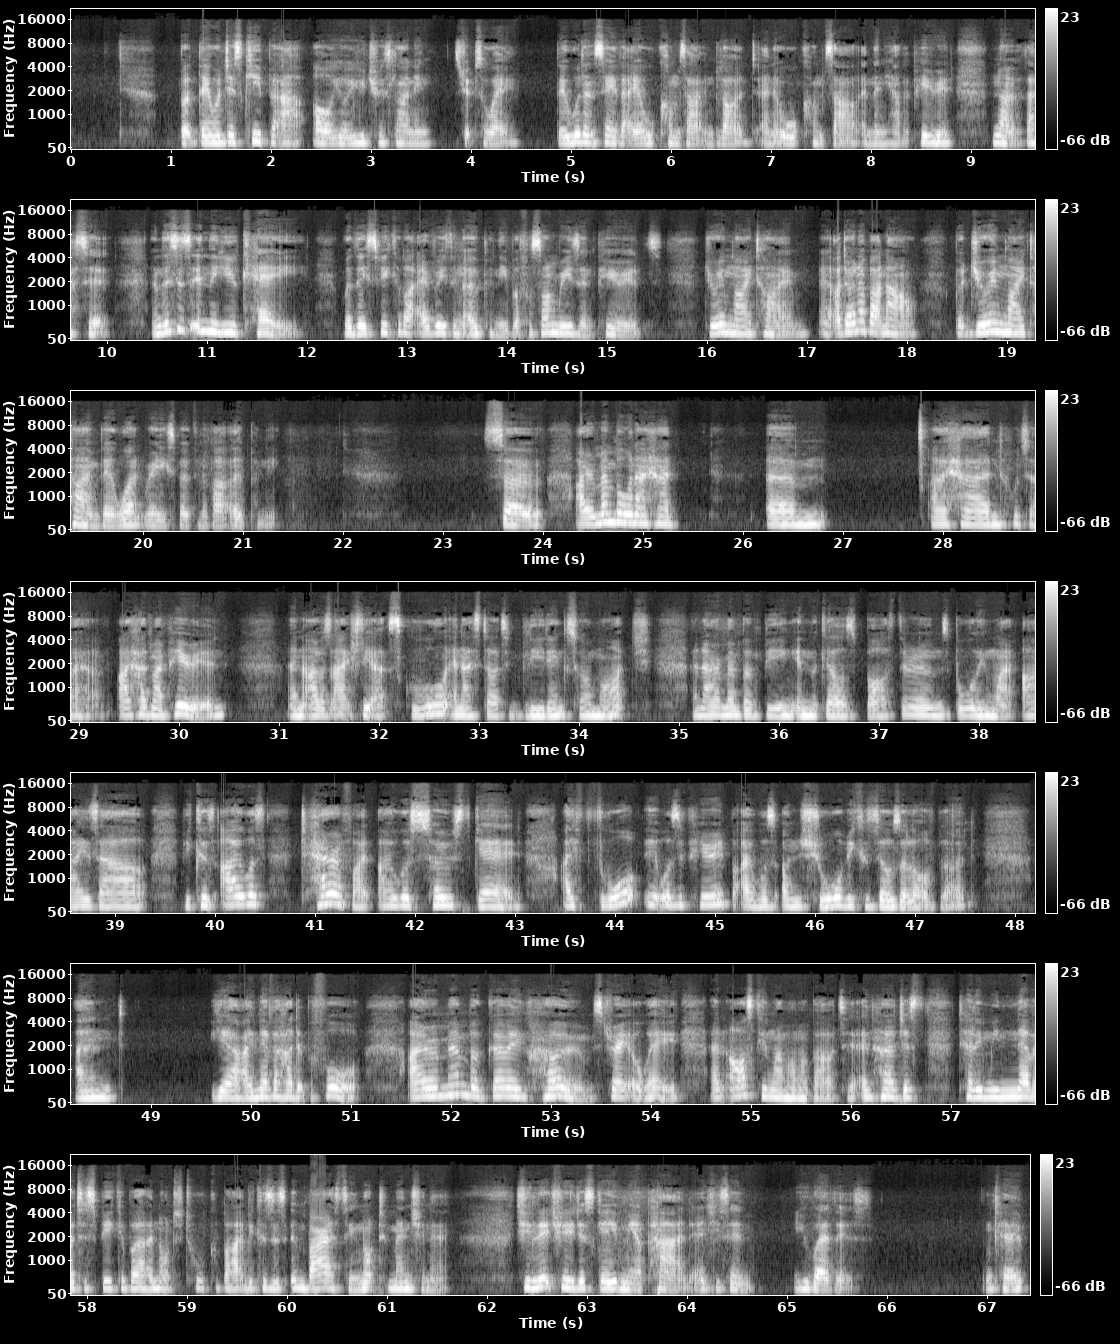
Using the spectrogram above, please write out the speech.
But they would just keep it at, oh, your uterus lining strips away. They wouldn't say that it all comes out in blood and it all comes out and then you have a period. No, that's it. And this is in the UK where they speak about everything openly, but for some reason, periods, during my time, I don't know about now, but during my time, they weren't really spoken about openly. So I remember when I had, um, I had, what did I have? I had my period and I was actually at school and I started bleeding so much. And I remember being in the girls' bathrooms, bawling my eyes out because I was terrified. I was so scared. I thought it was a period, but I was unsure because there was a lot of blood. And yeah, I never had it before. I remember going home straight away and asking my mum about it, and her just telling me never to speak about it, not to talk about it because it's embarrassing not to mention it. She literally just gave me a pad and she said, You wear this. Okay?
